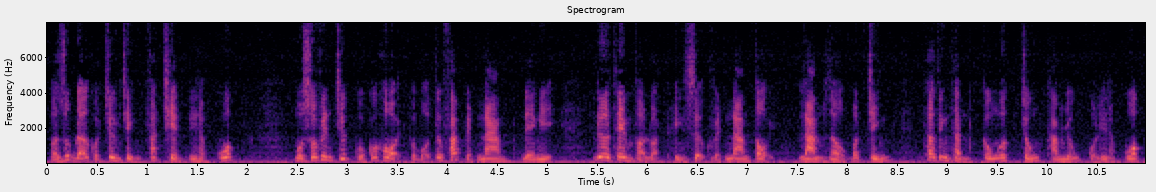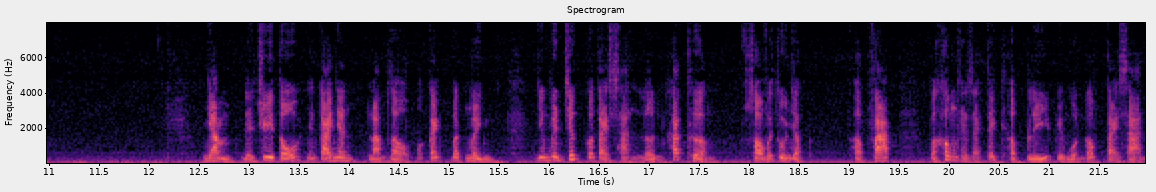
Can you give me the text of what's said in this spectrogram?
và giúp đỡ của chương trình phát triển Liên Hợp Quốc, một số viên chức của Quốc hội và Bộ Tư pháp Việt Nam đề nghị đưa thêm vào luật hình sự của Việt Nam tội làm giàu bất chính theo tinh thần Công ước chống tham nhũng của Liên Hợp Quốc. Nhằm để truy tố những cá nhân làm giàu một cách bất minh, những viên chức có tài sản lớn khác thường so với thu nhập hợp pháp và không thể giải thích hợp lý về nguồn gốc tài sản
